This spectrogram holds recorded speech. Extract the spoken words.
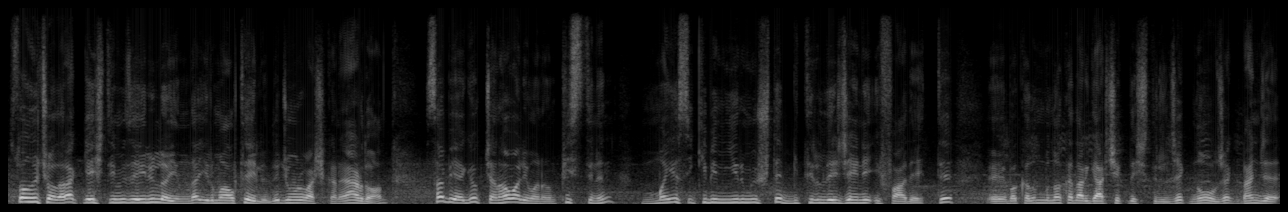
Sonuç olarak geçtiğimiz Eylül ayında 26 Eylül'de Cumhurbaşkanı Erdoğan Sabiha Gökçen Havalimanı'nın pistinin Mayıs 2023'te bitirileceğini ifade etti. Ee, bakalım bu ne kadar gerçekleştirilecek, ne olacak? Bence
